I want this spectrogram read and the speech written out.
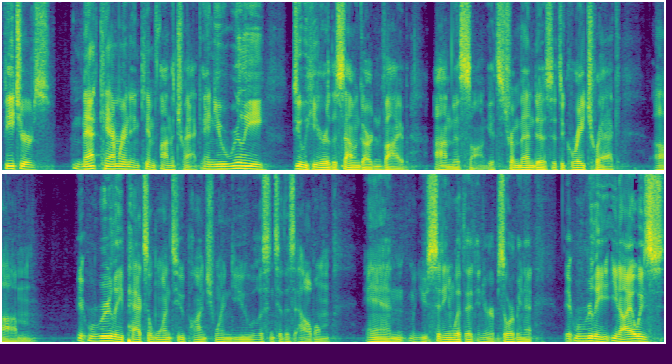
features Matt Cameron and Kim on the track. And you really do hear the Soundgarden vibe on this song. It's tremendous. It's a great track. Um, it really packs a one-two punch when you listen to this album, and when you're sitting with it and you're absorbing it. It really, you know, I always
